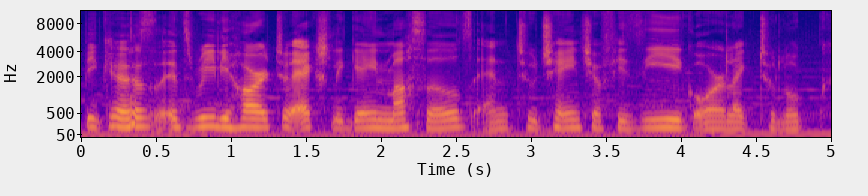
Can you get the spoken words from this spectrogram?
because it's really hard to actually gain muscles and to change your physique or like to look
